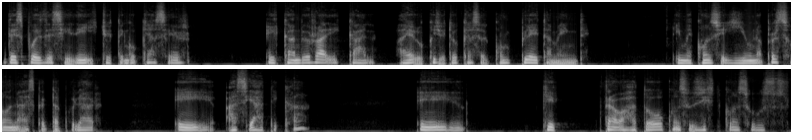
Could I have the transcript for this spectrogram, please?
Después decidí, yo tengo que hacer el cambio radical. Hay algo que yo tengo que hacer completamente. Y me conseguí una persona espectacular, eh, asiática, eh, que trabaja todo con sus, con sus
